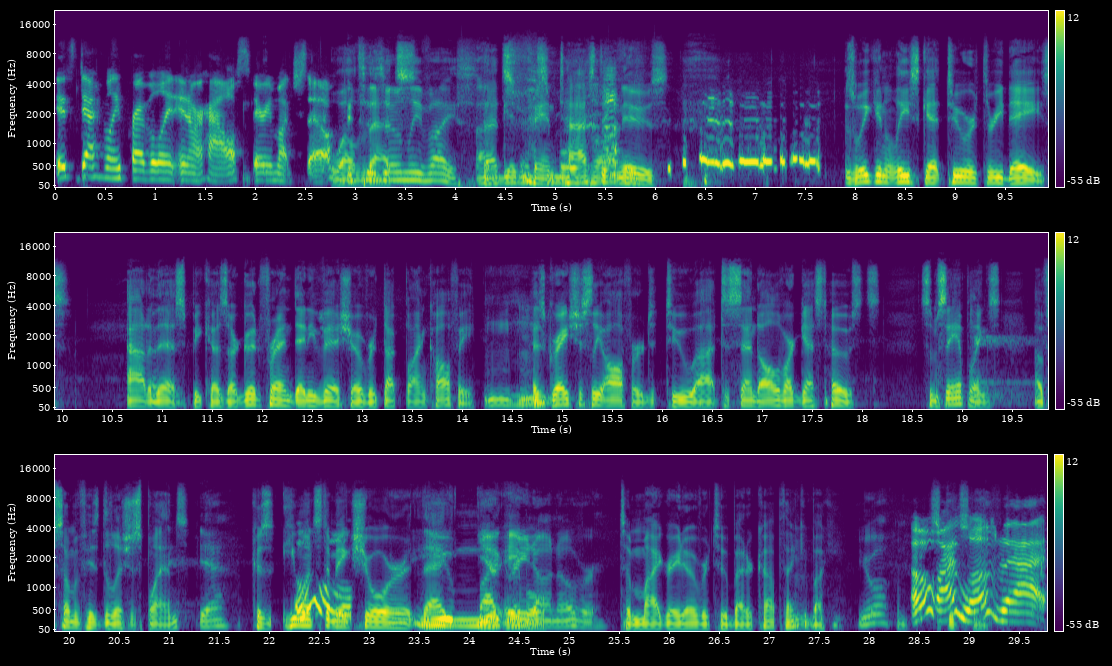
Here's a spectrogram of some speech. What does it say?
it's definitely prevalent in our house, very much so. Well, it's that's his only vice. that's give him some more fantastic news. Because we can at least get two or three days out of this because our good friend Denny Vish over at Duck Blind Coffee Mm-hmm. has graciously offered to uh, to send all of our guest hosts some samplings of some of his delicious blends Yeah. because he wants to make sure that you are migrate able on over. To migrate over to a better cup. Thank you, Bucky. You're welcome. Oh, I love that.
